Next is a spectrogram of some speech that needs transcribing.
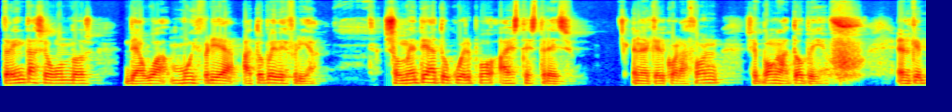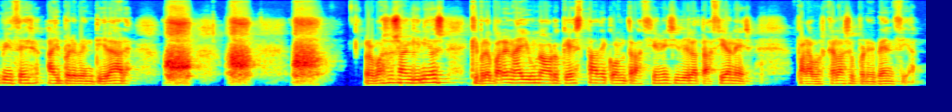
30 segundos de agua muy fría, a tope de fría. Somete a tu cuerpo a este estrés, en el que el corazón se ponga a tope, en el que empieces a hiperventilar. Los vasos sanguíneos que preparen ahí una orquesta de contracciones y dilataciones para buscar la supervivencia.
